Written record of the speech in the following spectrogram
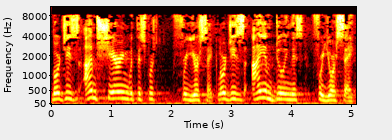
Lord Jesus, I'm sharing with this person for your sake. Lord Jesus, I am doing this for your sake.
